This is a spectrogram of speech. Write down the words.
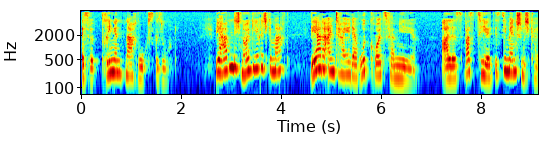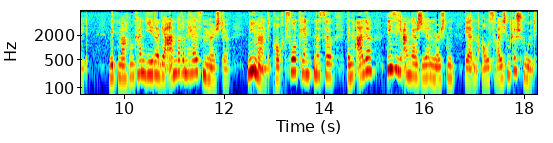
Es wird dringend Nachwuchs gesucht. Wir haben dich neugierig gemacht, werde ein Teil der Rotkreuz-Familie. Alles, was zählt, ist die Menschlichkeit. Mitmachen kann jeder, der anderen helfen möchte. Niemand braucht Vorkenntnisse, denn alle, die sich engagieren möchten, werden ausreichend geschult.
